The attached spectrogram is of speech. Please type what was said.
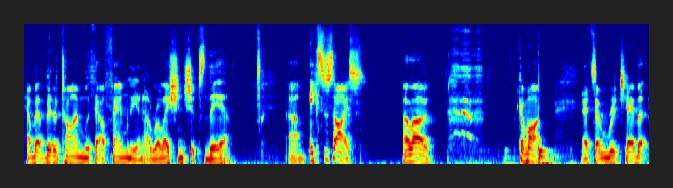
How about better time with our family and our relationships there? Um, exercise. Hello. Come on. That's a rich habit.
